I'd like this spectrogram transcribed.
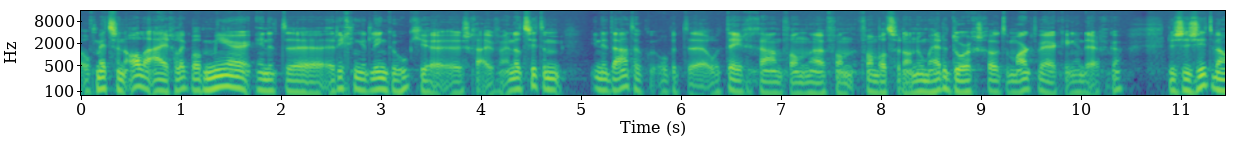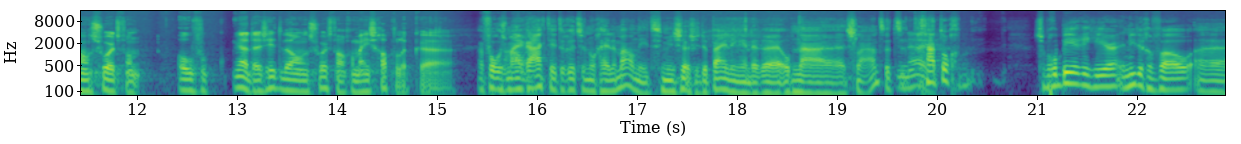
of met z'n allen eigenlijk, wat meer in het, richting het linkerhoekje schuiven. En dat zit hem inderdaad ook op het, op het tegengaan van, van, van wat ze dan noemen, hè, de doorgeschoten marktwerking en dergelijke. Dus er zit wel een soort van over, ja, daar zit wel een soort van gemeenschappelijk. maar volgens mij raakt dit Rutte nog helemaal niet. Tenminste, als je de peilingen erop naslaat. Het, Nee. het gaat toch. Ze proberen hier in ieder geval uh,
